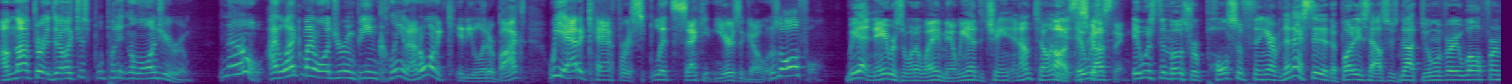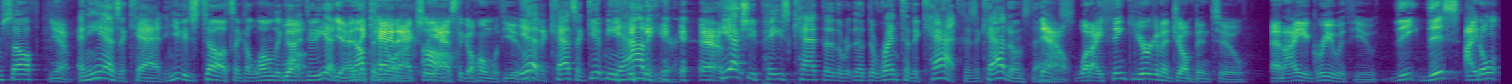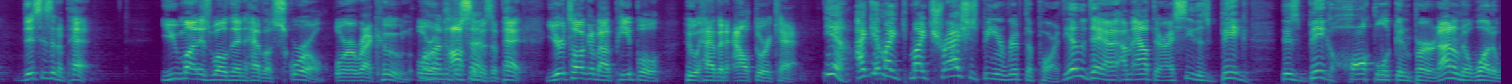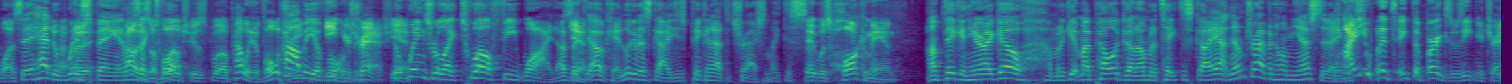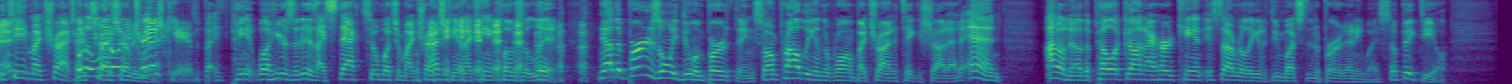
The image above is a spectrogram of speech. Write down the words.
I'm not. Throw, they're like just we'll put it in the laundry room. No, I like my laundry room being clean. I don't want a kitty litter box. We had a cat for a split second years ago. It was awful. We had neighbors that went away, man. We had to change, and I'm telling Oh, you, it's it disgusting. was it was the most repulsive thing ever. Then I stayed at a buddy's house who's not doing very well for himself. Yeah. and he has a cat, and you could just tell it's like a lonely guy, Well, dude. He had yeah, and the nothing cat actually Oh. has to go home with you. Yeah, the cat's like, get me out of here. Yes. He actually pays cat the, the, the rent to the cat because the cat owns the Now, house. what I think you're going to jump into, and I agree with you. The this I don't. This isn't a pet. You might as well then have a squirrel or a raccoon or a 100%. possum as a pet. You're talking about people who have an outdoor cat. Yeah, I get my my trash is being ripped apart. The other day, I, I'm out there, I see this big this big hawk looking bird. I don't know what it was. It had a wingspan. and it Uh, was like a 12. vulture. It was, probably a vulture. Probably a vulture. eating your trash. The wings were like 12 feet wide. I was like, okay, look at this guy. He's picking out the trash. I'm like, this. Sucks. It was Hawkman. I'm thinking, here I go. I'm gonna get my pellet gun. I'm gonna take this guy out. And I'm driving home yesterday. Why do you want to take the bird? Because it was eating your trash. It's eating my trash. Put I a have lid trash on your everywhere. trash can. Well, here's it is. I stacked so much of my trash can I can't close the lid. Now the bird is only doing bird things, so I'm probably in the wrong by trying to take a shot at it. And I don't know. The pellet gun I heard can't. It's not really going to do much to the bird anyway. So big deal.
